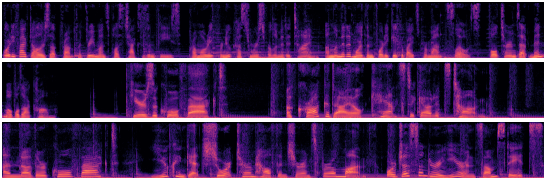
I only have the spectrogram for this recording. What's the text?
$45 upfront for three months plus taxes and fees. Promote for new customers for limited time. Unlimited more than 40 gigabytes per month. Slows. Full terms at mintmobile.com. Here's a cool fact a crocodile can't stick out its tongue. Another cool fact you can get short term health insurance for a month or just under a year in some states.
